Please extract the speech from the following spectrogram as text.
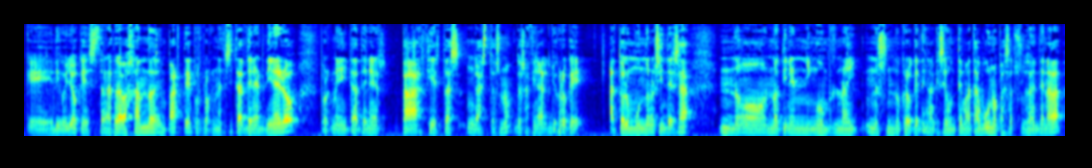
que digo yo que estará trabajando en parte pues porque necesita tener dinero, porque necesita tener, pagar ciertos gastos, ¿no? Entonces al final yo creo que a todo el mundo nos interesa, no, no tienen ningún, no, hay, no, creo que tenga que ser un tema tabú, no pasa absolutamente nada,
